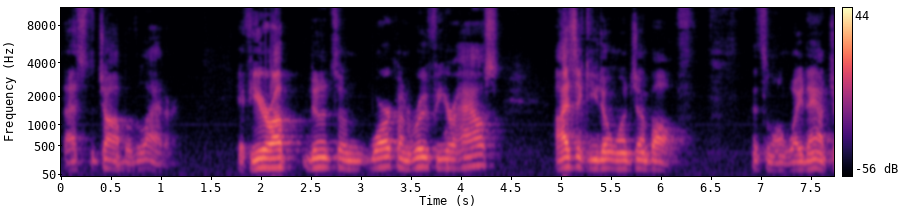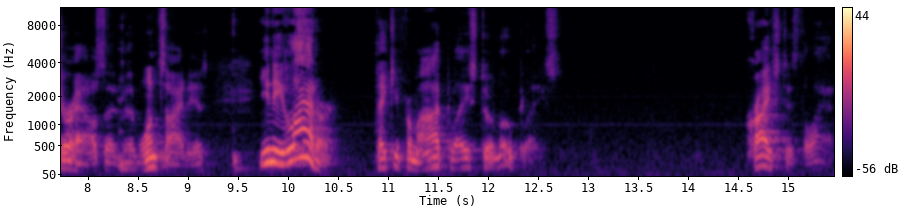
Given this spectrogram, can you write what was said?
That's the job of a ladder. If you're up doing some work on the roof of your house, Isaac, you don't want to jump off. It's a long way down to your house. That one side is. You need a ladder take you from a high place to a low place. Christ is the ladder.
